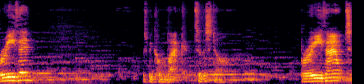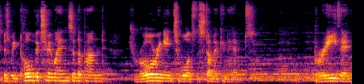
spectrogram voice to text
Breathe in as we come back to the start. Breathe out as we pull the two ends of the band, drawing in towards the stomach and hips. Breathe in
